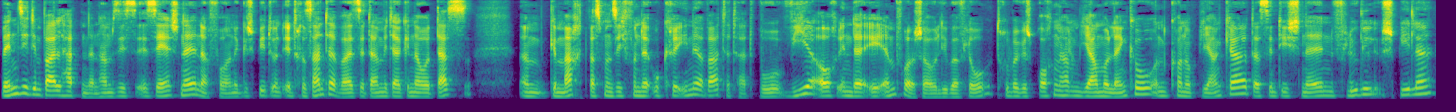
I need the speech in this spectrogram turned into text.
wenn sie den Ball hatten, dann haben sie es sehr schnell nach vorne gespielt und interessanterweise damit ja genau das ähm, gemacht, was man sich von der Ukraine erwartet hat, wo wir auch in der EM-Vorschau, lieber Flo, drüber gesprochen haben. Jamolenko und Konoplyanka, das sind die schnellen Flügelspieler Spiele,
